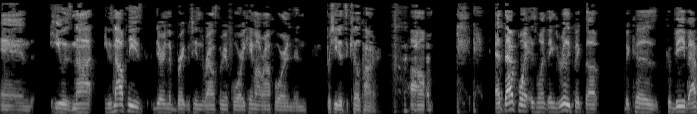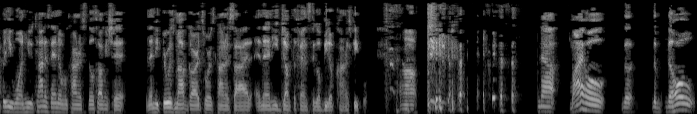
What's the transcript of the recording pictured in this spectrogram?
and he was not he was not pleased during the break between the rounds three and four. He came out round four and, and proceeded to kill Conor. Um, at that point is when things really picked up because Khabib, after he won, he was kind of standing over Conor, still talking shit. And then he threw his mouth guard towards Conor's side, and then he jumped the fence to go beat up Conor's people. Uh, now, my whole the the the whole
